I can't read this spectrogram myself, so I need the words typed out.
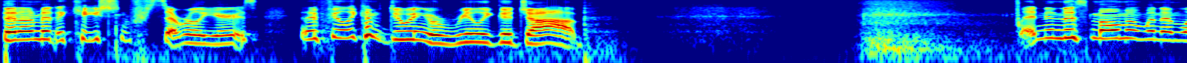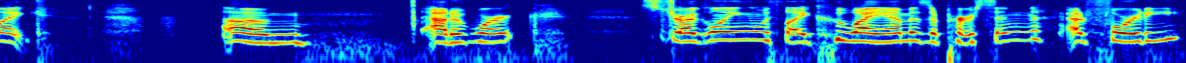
been on medication for several years, and I feel like I'm doing a really good job. And in this moment when I'm like, um, out of work, struggling with like who I am as a person at 40,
